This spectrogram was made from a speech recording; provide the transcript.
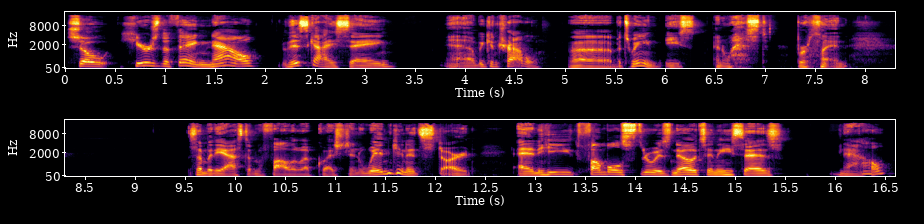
so here's the thing. Now, this guy's saying, yeah, we can travel uh, between East and West Berlin. Somebody asked him a follow up question When can it start? And he fumbles through his notes and he says, Now?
